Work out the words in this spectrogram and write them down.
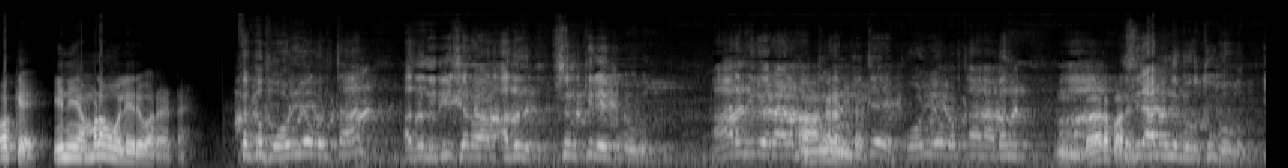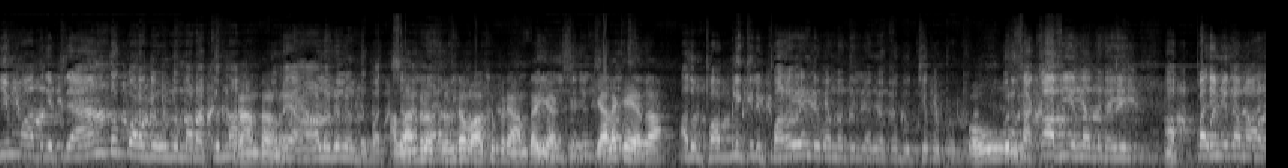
ഓക്കെ ഇനി നമ്മളെ മൂല്യര് പറയട്ടെ. പോളിയോ കൊടുത്താൽ അത് നിരീശ്വരവാദം അത് സിൽക്കിലേക്ക് പോകും. ആരെങ്കിലും ഒരാൾ പോളിയോ കൊടുത്താൽ അവൻ പുറത്തു പോകും ഇമാതിരി ഭ്രാന്തും പറഞ്ഞുകൊണ്ട് നടക്കുന്ന. കുറെ ആളുകളുണ്ട്? അതും പബ്ലിക്കിൽ പറയേണ്ടി വന്നതിൽ ഞങ്ങൾക്ക് ബുദ്ധിമുട്ടുണ്ട്. ഒരു സക്കാഫി എന്ന നിലയിൽ അപരിമിതമായ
